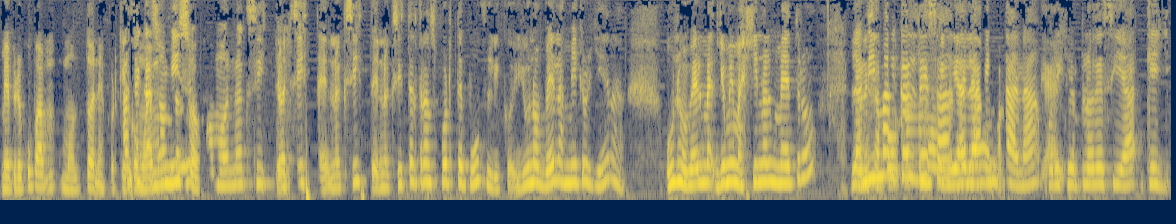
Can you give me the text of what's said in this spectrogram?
Me preocupa montones, porque Hace como hemos omiso, como no existe. no existe, no existe, no existe el transporte público y uno ve las micros llenas. Uno ve el yo me imagino el metro. La misma alcaldesa de La Pintana, que por ejemplo, decía que,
